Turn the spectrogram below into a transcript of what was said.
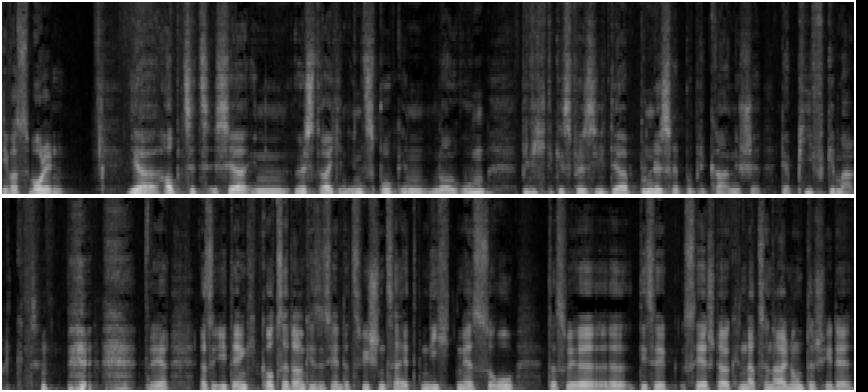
die was wollen. Ihr Hauptsitz ist ja in Österreich, in Innsbruck, in Neuruhm. Wie wichtig ist für Sie der bundesrepublikanische, der Piefgemarkt? ja, also ich denke, Gott sei Dank ist es ja in der Zwischenzeit nicht mehr so, dass wir äh, diese sehr starken nationalen Unterschiede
